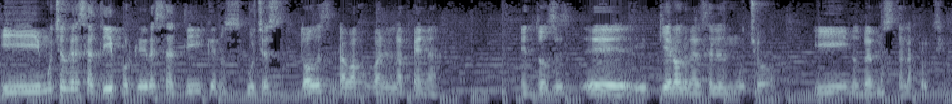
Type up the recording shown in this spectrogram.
Y muchas gracias a ti, porque gracias a ti que nos escuchas, todo este trabajo vale la pena. Entonces, eh, quiero agradecerles mucho y nos vemos hasta la próxima.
